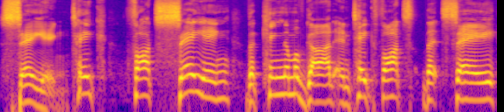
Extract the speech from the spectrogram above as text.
saying take thoughts saying the kingdom of God and take thoughts that say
